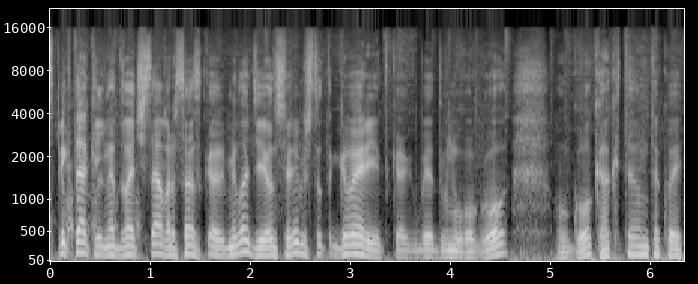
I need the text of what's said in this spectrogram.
спектакль на два часа, варсавская мелодия, и он все время что-то говорит. Как бы я думаю, ого, ого, как это он такой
